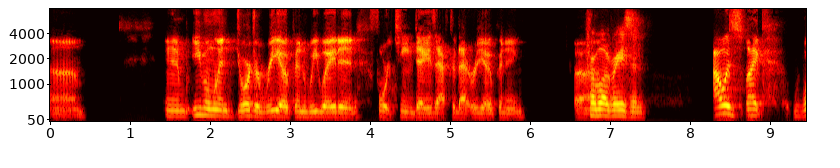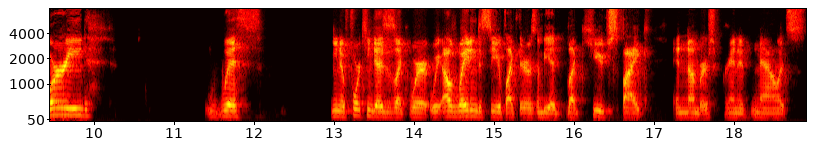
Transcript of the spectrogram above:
um, and even when georgia reopened we waited 14 days after that reopening um, for what reason? i was like worried with you know 14 days is like where we i was waiting to see if like there was gonna be a like huge spike in numbers granted now it's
